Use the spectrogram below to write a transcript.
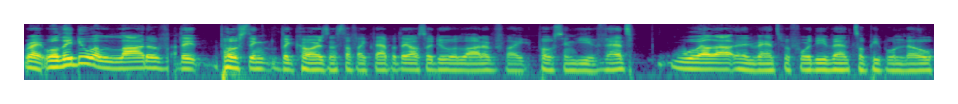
Right. Well, they do a lot of they posting the cars and stuff like that, but they also do a lot of like posting the events well out in advance before the event, so people know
